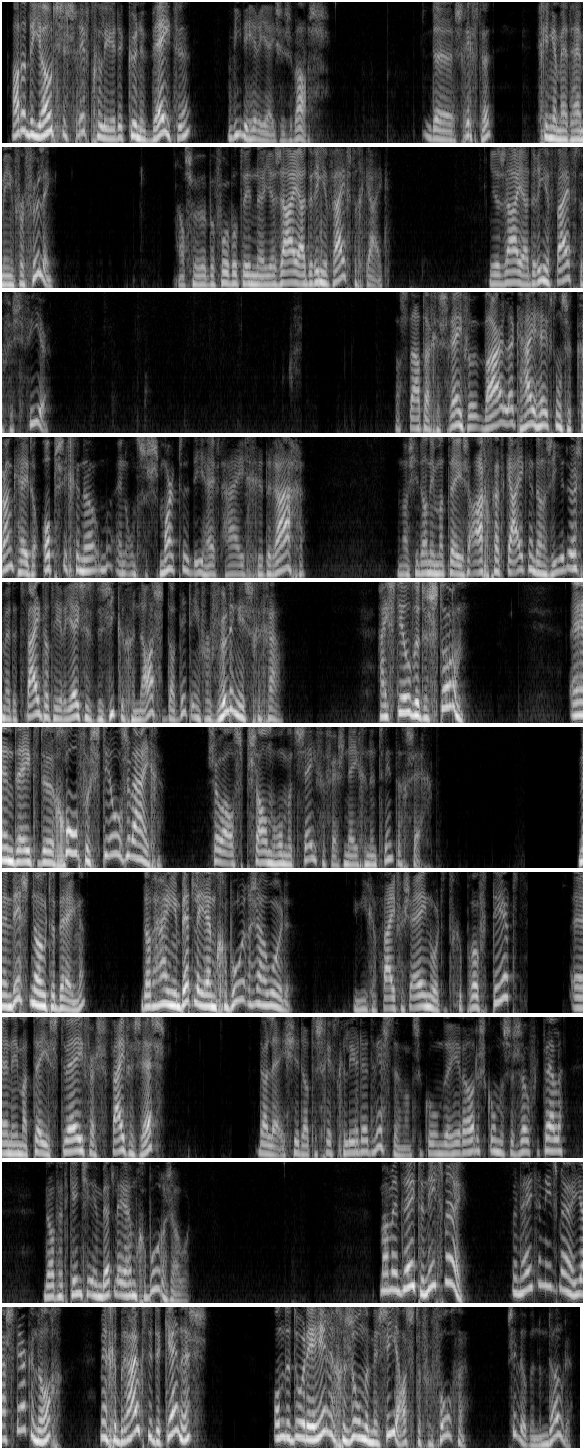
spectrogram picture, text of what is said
hadden de Joodse schriftgeleerden kunnen weten wie de Heer Jezus was. De schriften gingen met hem in vervulling. Als we bijvoorbeeld in eh, Jesaja 53 kijken. Jesaja 53 vers 4. Dan staat daar geschreven, waarlijk, hij heeft onze krankheden op zich genomen en onze smarten, die heeft hij gedragen. En als je dan in Matthäus 8 gaat kijken, dan zie je dus met het feit dat Heer Jezus de zieke genas, dat dit in vervulling is gegaan. Hij stilde de storm en deed de golven stilzwijgen, zoals Psalm 107 vers 29 zegt. Men wist notabene dat hij in Bethlehem geboren zou worden. In Micha 5 vers 1 wordt het geprofeteerd en in Matthäus 2 vers 5 en 6 daar lees je dat de schriftgeleerden het wisten, want ze konden, Herodes konden ze zo vertellen dat het kindje in Bethlehem geboren zou worden. Maar men deed er niets mee. Men deed er niets mee. Ja, sterker nog, men gebruikte de kennis om de door de Heer gezonde Messias te vervolgen. Ze wilden hem doden.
